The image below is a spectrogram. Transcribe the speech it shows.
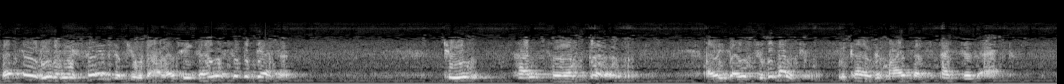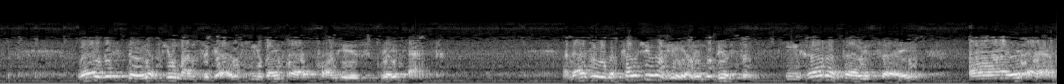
But Eddie, when he saves a few dollars, he goes to the desert to hunt for gold. Or he goes to the mountains. He calls it my prospector's act. Well, this day, a few months ago, he went off on his great act. And as he was approaching a hill in the distance, he heard a voice say, I am.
